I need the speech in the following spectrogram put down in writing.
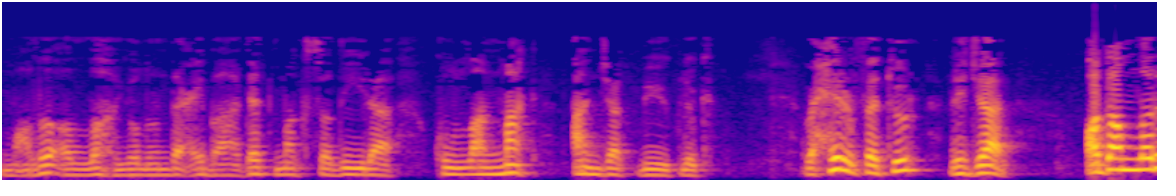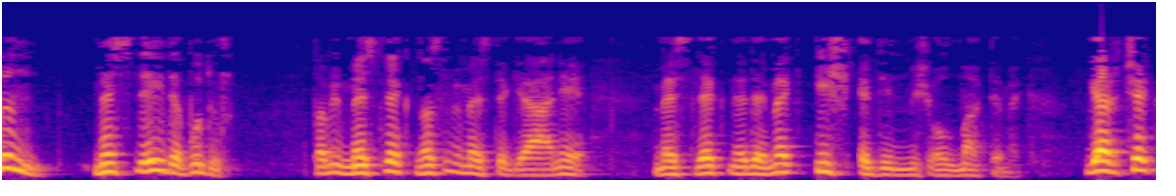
Malı Allah yolunda ibadet maksadıyla kullanmak ancak büyüklük. Ve hirfetür rical. Adamların mesleği de budur. Tabi meslek nasıl bir meslek yani? Meslek ne demek? İş edinmiş olmak demek. Gerçek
